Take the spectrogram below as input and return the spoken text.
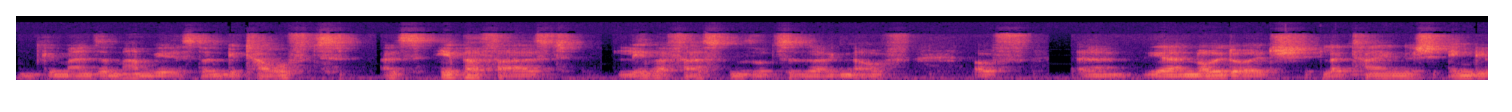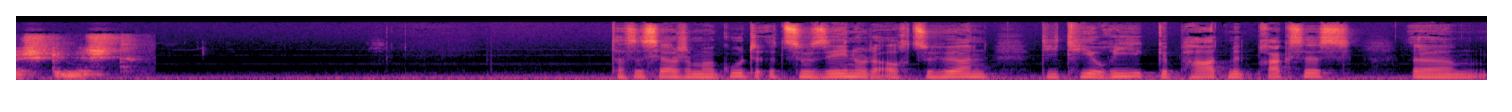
Und gemeinsam haben wir es dann getauft als Hepafast, Leberfasten sozusagen auf, auf äh, ja, Neudeutsch, Lateinisch, Englisch gemischt. Das ist ja schon mal gut zu sehen oder auch zu hören, die Theorie gepaart mit Praxis ähm,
